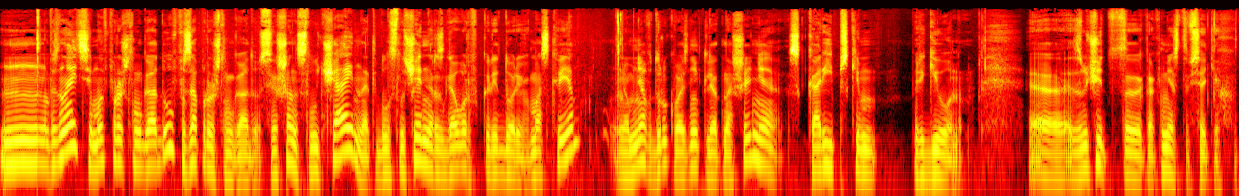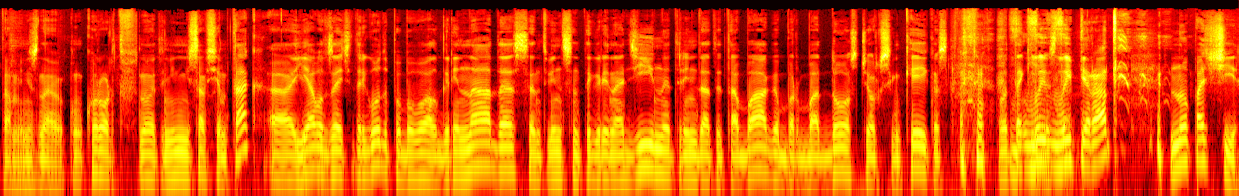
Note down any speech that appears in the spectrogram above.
Вы знаете, мы в прошлом году, в позапрошлом году, совершенно случайно, это был случайный разговор в коридоре в Москве, у меня вдруг возникли отношения с Карибским регионом. Э, Звучит э, как место всяких, там, я не знаю, курортов, но это не, совсем так. А Я вот за эти три года побывал Гренада, Сент-Винсент и Гренадины, Тринидад и Тобаго, Барбадос, Теркс и Кейкос. Вот такие вы, вы пират? Ну, почти.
